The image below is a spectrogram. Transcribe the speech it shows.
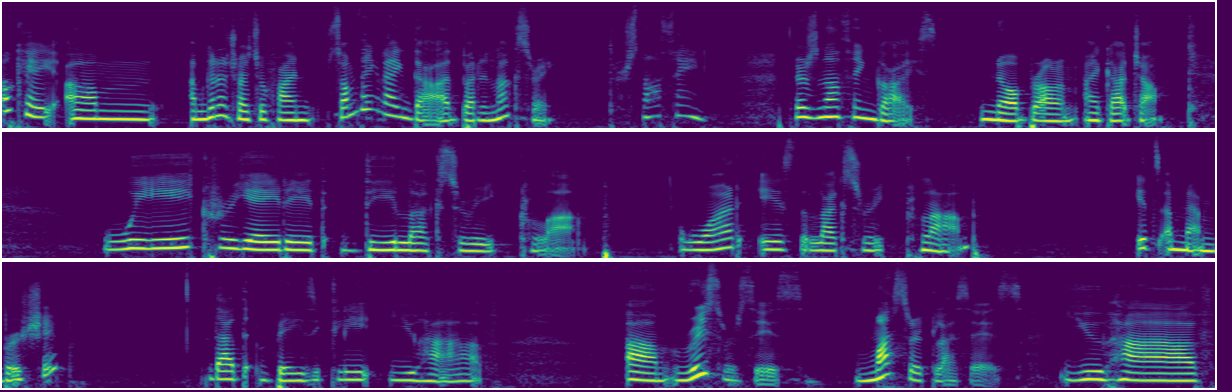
okay, um, I'm gonna try to find something like that, but in luxury. There's nothing. There's nothing, guys. No problem. I gotcha. We created the luxury club. What is the luxury club? It's a membership that basically you have um, resources, masterclasses, you have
